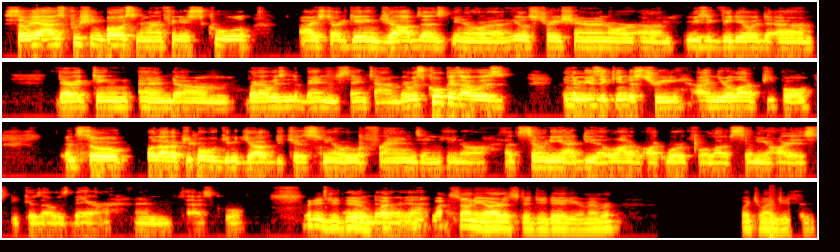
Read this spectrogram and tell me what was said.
So yeah, I was pushing both, and when I finished school, I started getting jobs as you know, uh, illustration or um, music video. Um, directing and um, but I was in the band at the same time. But it was cool because I was in the music industry. I knew a lot of people, and so a lot of people would give me jobs because you know we were friends, and you know at Sony I did a lot of artwork for a lot of Sony artists because I was there, and that's cool. What did you do? And, what, uh, yeah. what Sony artists did you do? Do you remember? Which one did you do?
